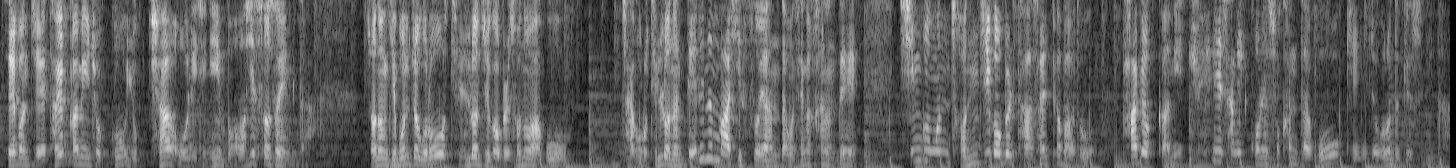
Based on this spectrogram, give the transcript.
세 번째, 타격감이 좋고 6차 오리진이 멋있어서입니다. 저는 기본적으로 딜러 직업을 선호하고 자고로 딜러는 때리는 맛이 있어야 한다고 생각하는데 신궁은 전 직업을 다 살펴봐도 타격감이 최상위권에 속한다고 개인적으로 느꼈습니다.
